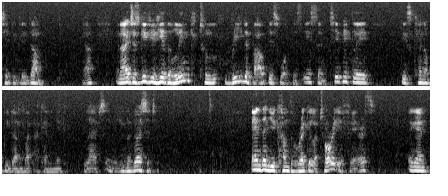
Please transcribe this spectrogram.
typically done. Yeah? And I just give you here the link to read about this, what this is, and typically this cannot be done by academic labs in the university. And then you come to regulatory affairs. Again,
